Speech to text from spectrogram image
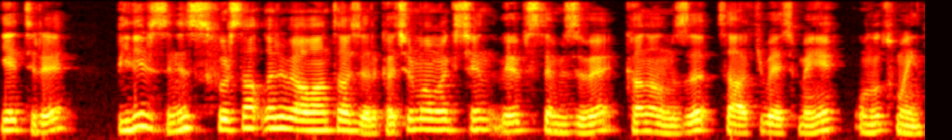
getirebilirsiniz. Fırsatları ve avantajları kaçırmamak için web sitemizi ve kanalımızı takip etmeyi unutmayın.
